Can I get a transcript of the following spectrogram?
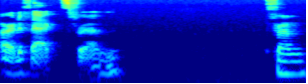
artifacts from from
